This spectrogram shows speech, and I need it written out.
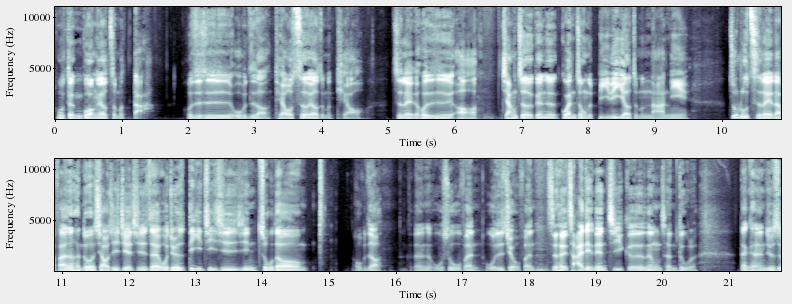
或灯光要怎么打，或者是我不知道调色要怎么调之类的，或者是啊讲者跟观众的比例要怎么拿捏，诸如此类的，反正很多小细节，其实在我觉得第一季其实已经做到，我不知道可能五十五分、五十九分之类，差一点点及格的那种程度了。但可能就是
